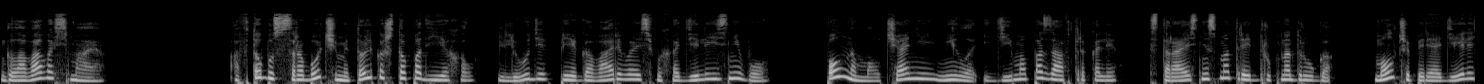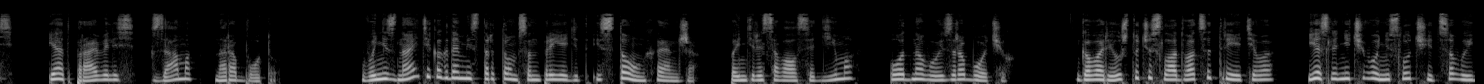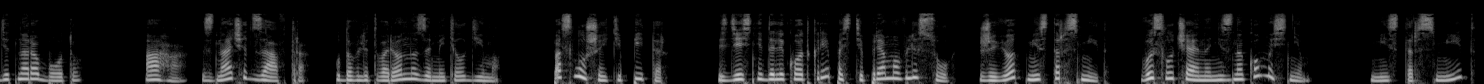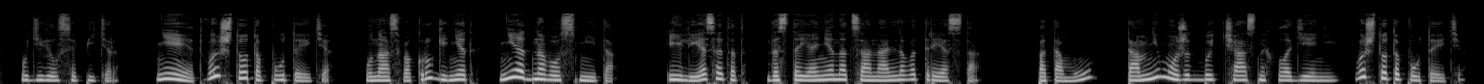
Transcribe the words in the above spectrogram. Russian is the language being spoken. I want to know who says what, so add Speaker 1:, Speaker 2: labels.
Speaker 1: Глава восьмая. Автобус с рабочими только что подъехал, и люди, переговариваясь, выходили из него. В полном молчании Мила и Дима позавтракали, стараясь не смотреть друг на друга, молча переоделись и отправились в замок на работу. «Вы не знаете, когда мистер Томпсон приедет из Стоунхенджа?» — поинтересовался Дима у одного из рабочих. «Говорил, что числа двадцать третьего, если ничего не случится, выйдет на работу. Ага, значит завтра, удовлетворенно заметил Дима. Послушайте, Питер, здесь недалеко от крепости, прямо в лесу, живет мистер Смит. Вы случайно не знакомы с ним? Мистер Смит? Удивился Питер. Нет, вы что-то путаете. У нас в округе нет ни одного Смита. И лес этот – достояние национального треста. Потому там не может быть частных владений. Вы что-то путаете.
